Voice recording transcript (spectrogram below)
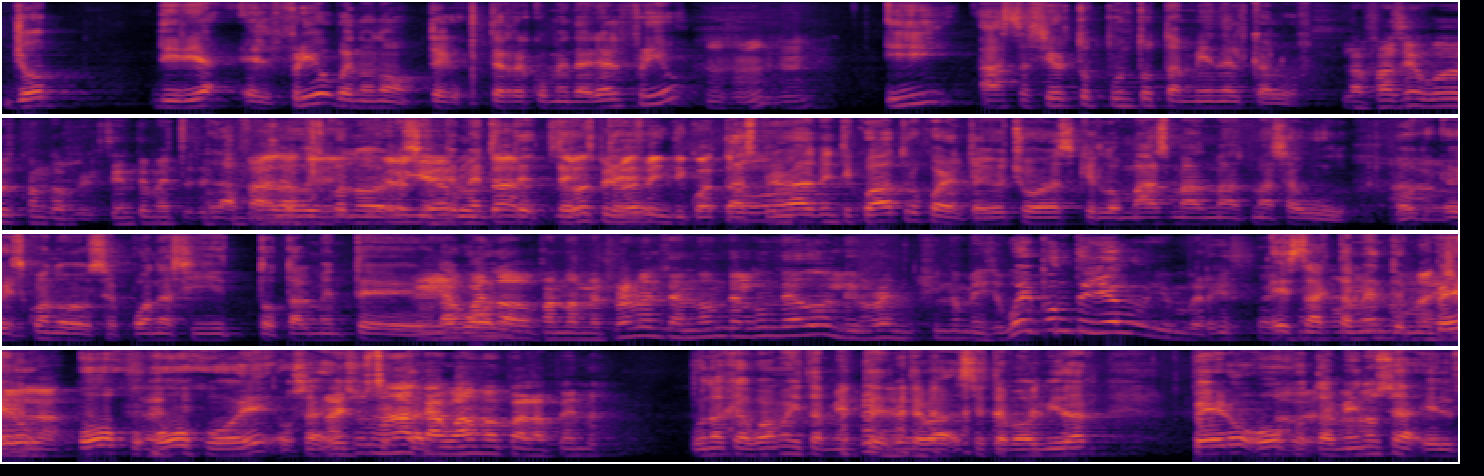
Yo diría el frío, bueno, no, te, te recomendaría el frío y hasta cierto punto también el calor. La fase aguda es cuando recientemente se La fase aguda es cuando es recientemente preguntar. Son las primeras 24 Las primeras 24, 48 horas, que es lo más, más, más, más agudo. Ah, O- ok. Es cuando se pone así totalmente Y yo cuando, cuando me truena el tendón de algún dedo, el Irra en chinga me dice, güey, ponte hielo. Y en vergüenza. Exactamente, pero chela. ojo, ojo, eh. O sea, Una, eso se una caguama para la pena. una caguama y también te, te va- se te va a olvidar. Pero ojo, ver, también, o sea, el,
